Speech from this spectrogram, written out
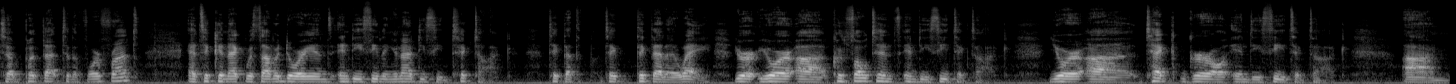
to put that to the forefront and to connect with Salvadorians in DC, then you're not DC TikTok. Take that take take that away. Your your uh, consultants in DC TikTok. Your uh, tech girl in DC TikTok. Um,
